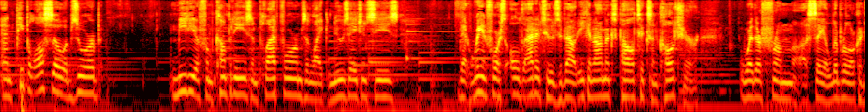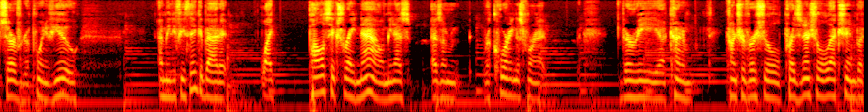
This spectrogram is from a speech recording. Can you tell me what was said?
And people also absorb media from companies and platforms and like news agencies that reinforce old attitudes about economics, politics, and culture, whether from, uh, say, a liberal or conservative point of view. I mean, if you think about it, like politics right now, I mean, as as I'm recording this for a very uh, kind of controversial presidential election, but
